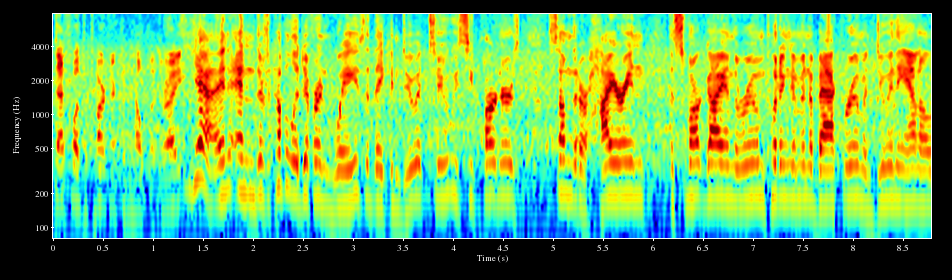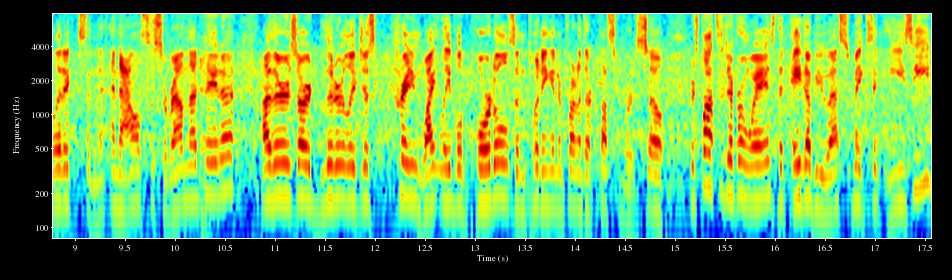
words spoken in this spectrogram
that's what the partner can help with, right? Yeah, and, and there's a couple of different ways that they can do it too. We see partners, some that are hiring the smart guy in the room, putting him in a back room and doing the analytics and analysis around that yeah. data. Others are literally just creating white labeled portals and putting it in front of their customers. So there's lots of different ways that AWS makes it easy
